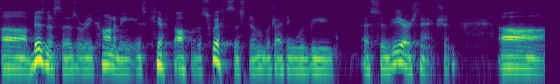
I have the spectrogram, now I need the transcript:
uh, businesses or economy is kicked off of the SWIFT system, which I think would be a severe sanction, uh,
